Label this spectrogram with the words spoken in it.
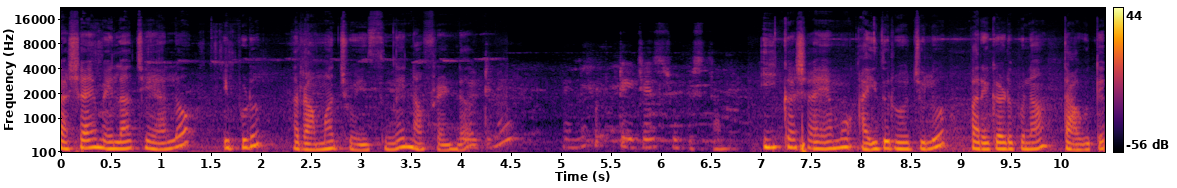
కషాయం ఎలా చేయాలో ఇప్పుడు రమ్మ చూపిస్తుంది నా ఫ్రెండ్. వీటిని నేను ఇప్పుడు చేసి చూపిస్తాను. ఈ కషాయము ఐదు రోజులు పరిగడుపున తాగితే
